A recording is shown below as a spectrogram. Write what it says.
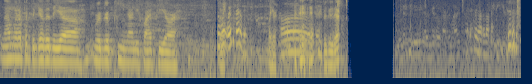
Now I'm gonna put together the uh, Ruger P95 PR. so wait, where's the service? Right here. Oh. Let's do that. I forgot about that.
